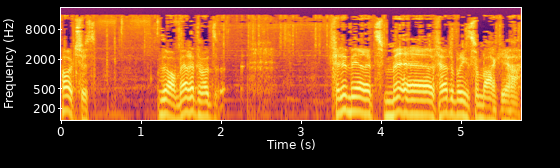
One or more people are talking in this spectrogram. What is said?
Oh, tschüss. So, Merit was. Philipp Merit äh, fährt übrigens zum Markt, ja.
